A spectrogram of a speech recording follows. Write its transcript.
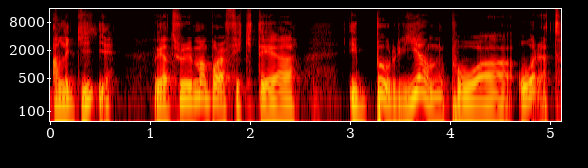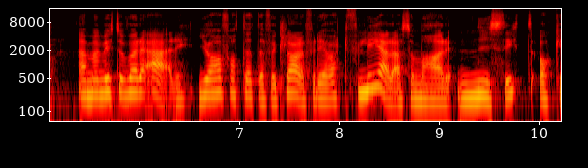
allergi. Och jag tror man bara fick det i början på året. Ja, men vet du vad det är? Jag har fått detta förklarat för det har varit flera som har nysit och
